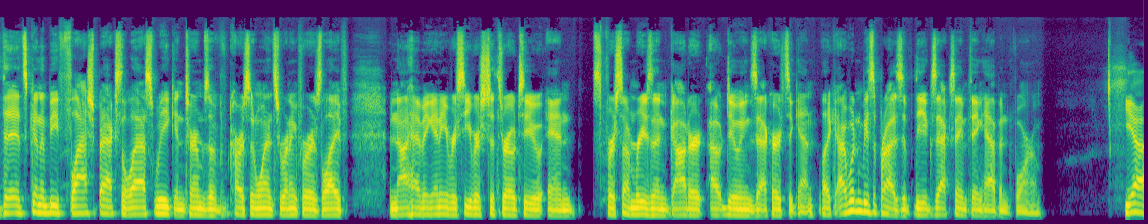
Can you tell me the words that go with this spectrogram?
that it's going to be flashbacks the last week in terms of Carson Wentz running for his life and not having any receivers to throw to and for some reason Goedert outdoing Zach Ertz again. Like I wouldn't be surprised if the exact same thing happened for him. Yeah,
